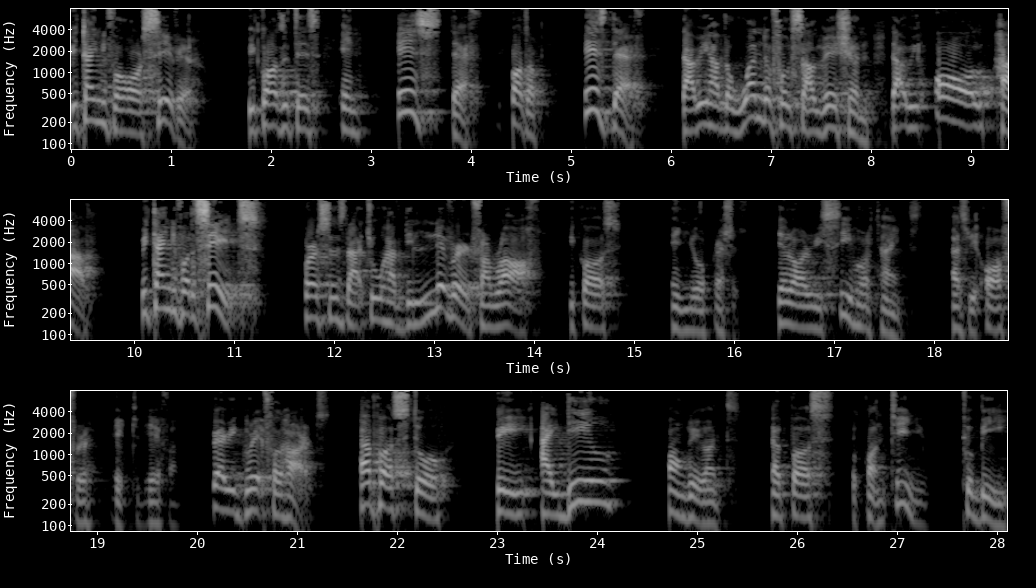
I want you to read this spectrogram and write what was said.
We thank you for our Savior because it is in his death, because of his death, that we have the wonderful salvation that we all have. We thank you for the saints, persons that you have delivered from wrath, because in your precious. Dear Lord, receive our thanks as we offer it today from very grateful hearts. Help us to be ideal congregants. Help us to continue to be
